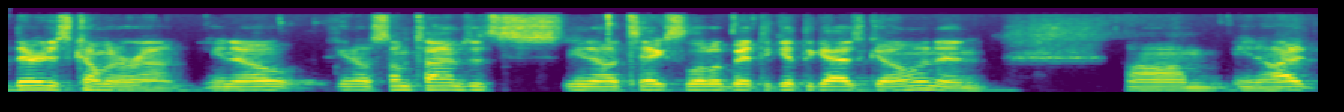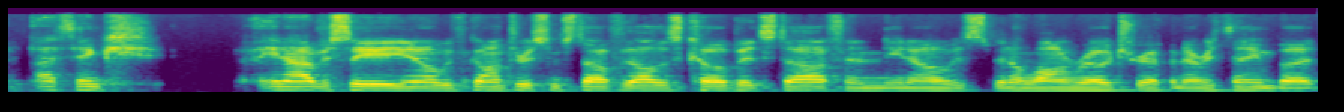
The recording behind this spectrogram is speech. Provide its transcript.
they're just coming around, you know, you know, sometimes it's, you know, it takes a little bit to get the guys going. And, um, you know, I, I think, you know, obviously, you know, we've gone through some stuff with all this COVID stuff and, you know, it's been a long road trip and everything, but,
